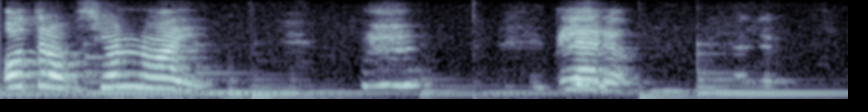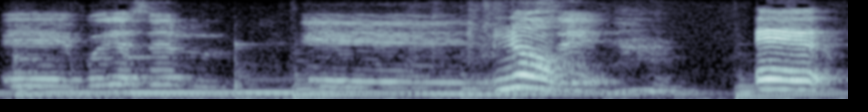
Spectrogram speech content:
otra opción no hay. Claro. Eh, podría ser. Eh, No. sé. Eh,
